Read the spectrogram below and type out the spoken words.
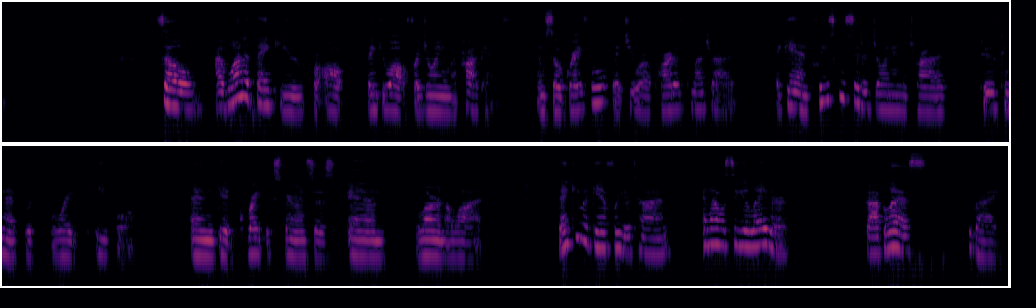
So I want to thank you for all Thank you all for joining my podcast. I'm so grateful that you are a part of my tribe. Again, please consider joining the tribe to connect with great people and get great experiences and learn a lot. Thank you again for your time, and I will see you later. God bless. Goodbye.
